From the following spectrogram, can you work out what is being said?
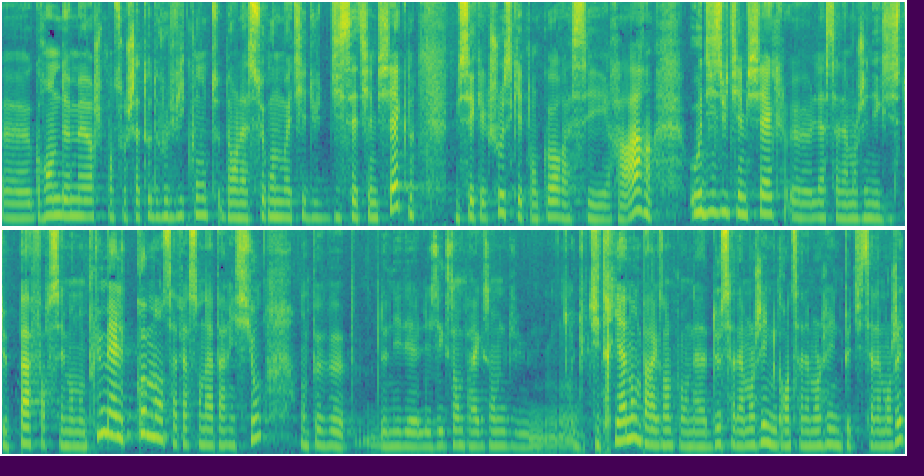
euh, grandes demeures. Je pense au château de Vaux-le-Vicomte dans la seconde moitié du XVIIe siècle. Mais c'est quelque chose qui est encore assez rare. Au XVIIIe siècle, la salle à manger n'existe pas forcément non plus, mais elle commence à faire son apparition. On peut donner les exemples, par exemple, du, du petit Trianon, par exemple. On a deux salles à manger, une grande salle à une petite salle à manger.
